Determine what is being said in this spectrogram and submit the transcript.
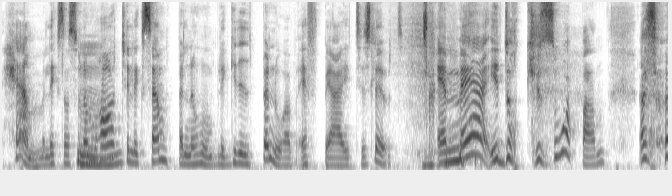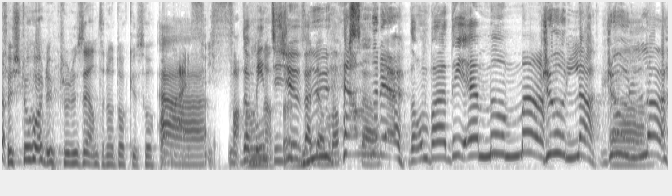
hem. Liksom. Så Mm. de har till exempel när hon blir gripen då av FBI till slut, är med i dokusåpan. Alltså, Förstår du producenten av dokusåpan? Ja, Nej, fy fan de intervjuar alltså. dem Nu också. händer det! De bara, det är mumma! Rulla, rulla!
